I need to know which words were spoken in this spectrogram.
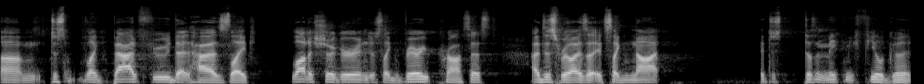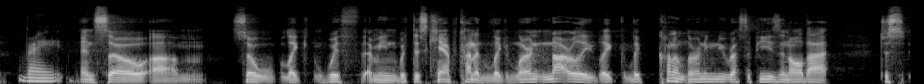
um, just like bad food that has like a lot of sugar and just like very processed, I just realized that it's like not. It just doesn't make me feel good. Right. And so, um, so like with, I mean, with this camp, kind of like learn, not really like, like kind of learning new recipes and all that, just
